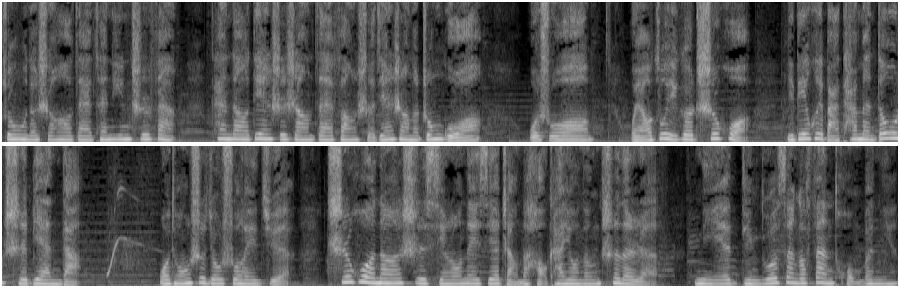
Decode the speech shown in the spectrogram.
中午的时候在餐厅吃饭，看到电视上在放《舌尖上的中国》，我说我要做一个吃货，一定会把他们都吃遍的。我同事就说了一句：“吃货呢是形容那些长得好看又能吃的人，你顶多算个饭桶吧你。”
